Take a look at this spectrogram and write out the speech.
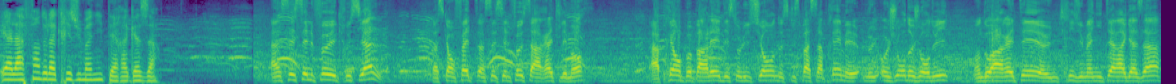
et à la fin de la crise humanitaire à Gaza. Un cessez-le-feu est crucial parce qu'en fait, un cessez-le-feu, ça arrête les morts. Après, on peut parler des solutions, de ce qui se passe après, mais au jour d'aujourd'hui, on doit arrêter euh, une crise humanitaire à Gaza,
